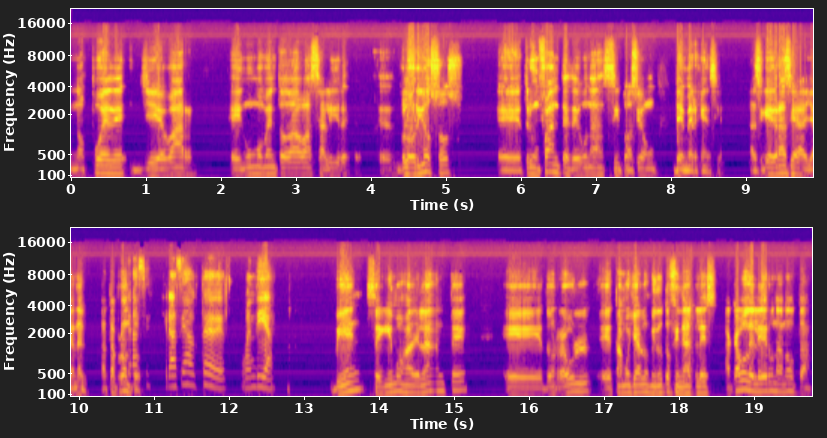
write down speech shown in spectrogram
nos puede llevar en un momento dado a salir eh, gloriosos eh, triunfantes de una situación de emergencia. Así que gracias, Yanel. Hasta pronto. Gracias, gracias a ustedes. Buen día. Bien, seguimos adelante. Eh, don Raúl, estamos ya en los minutos finales. Acabo de leer una nota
